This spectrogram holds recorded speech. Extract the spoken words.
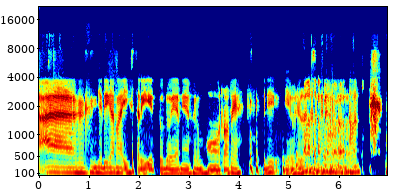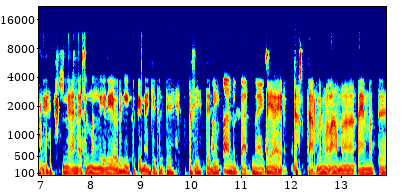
Ah, jadi karena istri itu doyannya film horor ya. jadi ya udahlah. Seneng film horor. Nonton. Enggak, enggak seneng. Jadi ya udah ngikutin aja gitu deh. Apa sih tadi? Apa The Dark Knight? Ah, iya, ya. Dark Knight malah lama. Tenet ya,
